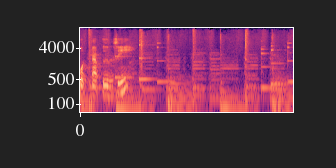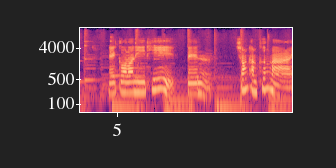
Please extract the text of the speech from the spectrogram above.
กดแบบอื่นสิในกรณีที่เป็นช่องทำเครื่องหมาย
